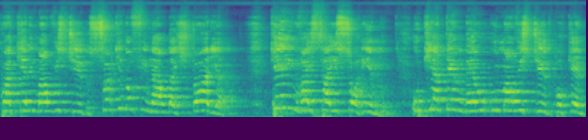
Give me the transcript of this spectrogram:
com aquele mal vestido. Só que no final da história, quem vai sair sorrindo? O que atendeu o mal vestido, porque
